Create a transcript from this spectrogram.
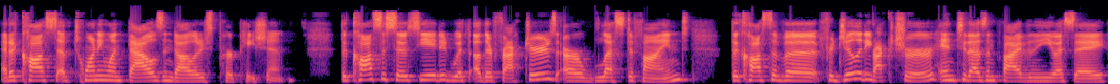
at a cost of $21,000 per patient. The costs associated with other fractures are less defined. The cost of a fragility fracture in 2005 in the USA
